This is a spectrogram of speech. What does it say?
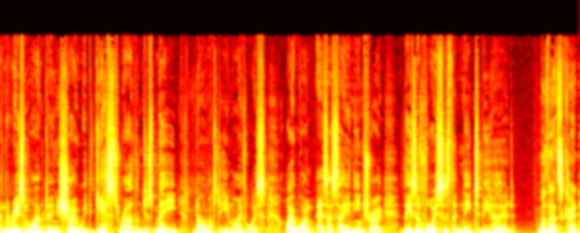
and the reason why I'm doing a show with guests rather than just me, no one wants to hear my voice. I want, as I say in the intro, these are voices that need to be heard. Well, that's kind.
